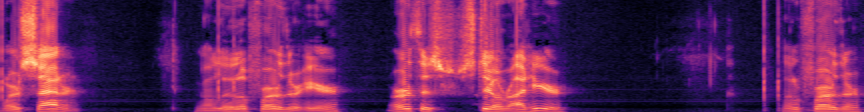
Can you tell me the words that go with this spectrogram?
Where's Saturn? Go a little further here. Earth is still right here. A little further.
